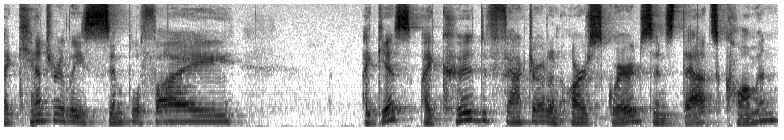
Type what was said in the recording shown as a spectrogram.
I can't really simplify I guess I could factor out an r squared since that's common.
